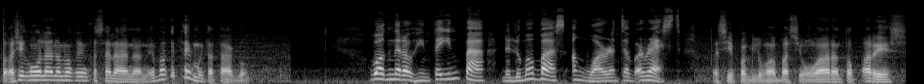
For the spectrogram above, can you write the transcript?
Kasi kung wala naman kayong kasalanan, eh bakit tayo magtatago? Huwag na raw hintayin pa na lumabas ang warrant of arrest. Kasi pag lumabas yung warrant of arrest,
